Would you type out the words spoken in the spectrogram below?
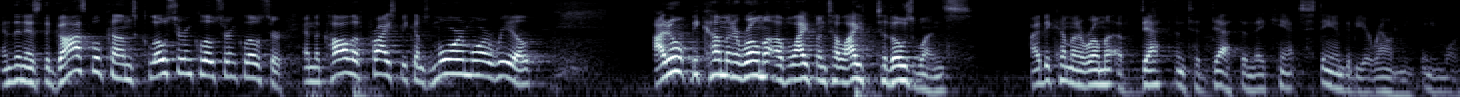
And then as the gospel comes closer and closer and closer, and the call of Christ becomes more and more real, I don't become an aroma of life unto life to those ones. I become an aroma of death unto death, and they can't stand to be around me anymore.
